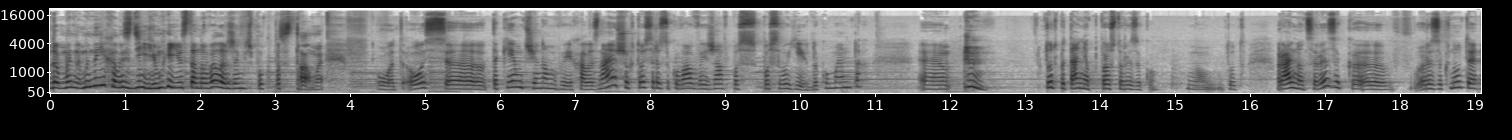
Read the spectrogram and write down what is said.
Ми не їхали з дією, ми її встановили вже між блокпостами. От, ось е, таким чином виїхали. Знаю, що хтось ризикував, виїжджав по, по своїх документах. Е, тут питання просто ризику. Ну, тут реально це ризик. е, ризикнути,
